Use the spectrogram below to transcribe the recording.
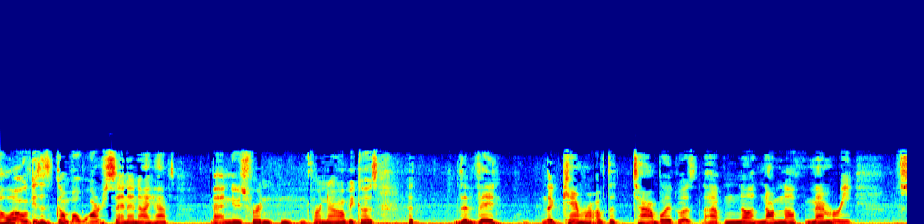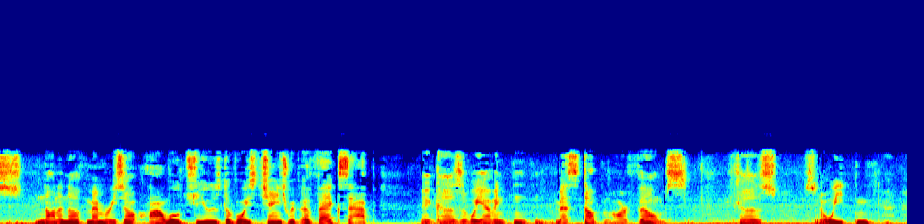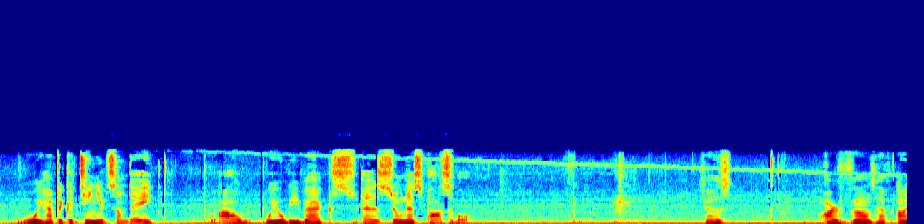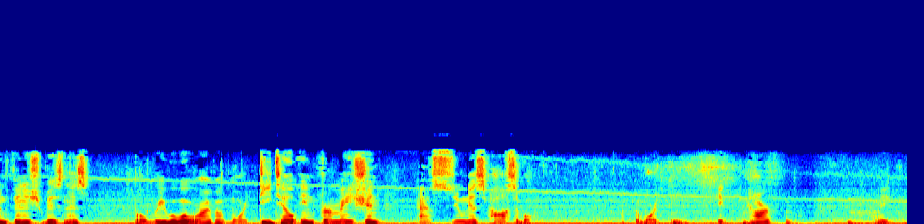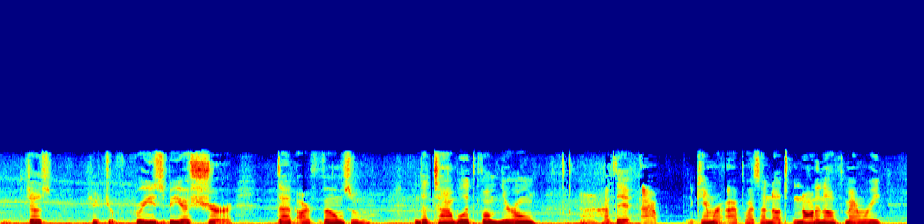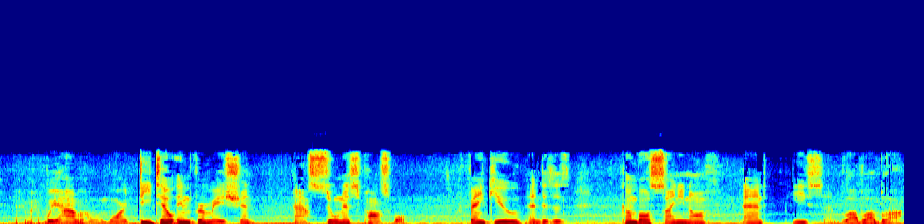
Hello, this is Gumball Watterson, and I have bad news for for now because the the vid the camera of the tablet was have not not enough memory, not enough memory. So I will use the voice change with FX app because we haven't messed up our films because so we we have to continue someday. I'll we'll be back as soon as possible. Because our films have unfinished business, but we will arrive at more detailed information as soon as possible. More, our, just, please be assured that our films the tablet from your own uh, have the app the camera app has not not enough memory. We have more detailed information as soon as possible. Thank you and this is gumball signing off and peace and blah blah blah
